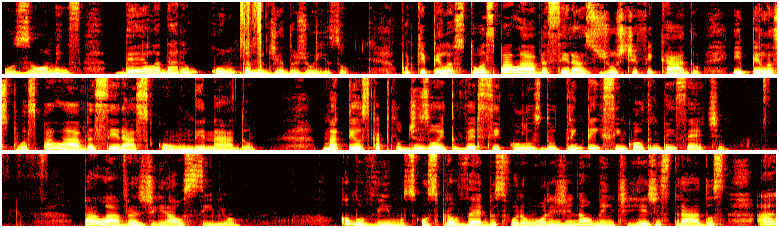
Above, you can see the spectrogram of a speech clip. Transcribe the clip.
os homens, dela darão conta no dia do juízo. Porque pelas tuas palavras serás justificado e pelas tuas palavras serás condenado. Mateus capítulo 18, versículos do 35 ao 37. Palavras de auxílio. Como vimos, os provérbios foram originalmente registrados a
